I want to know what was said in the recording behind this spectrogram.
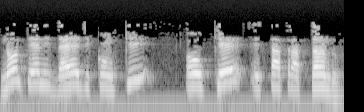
não tem ideia de com que ou que está tratando.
